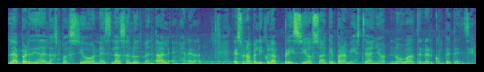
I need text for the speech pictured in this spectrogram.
la pérdida de las pasiones, la salud mental en general. Es una película preciosa que para mí este año no va a tener competencia.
